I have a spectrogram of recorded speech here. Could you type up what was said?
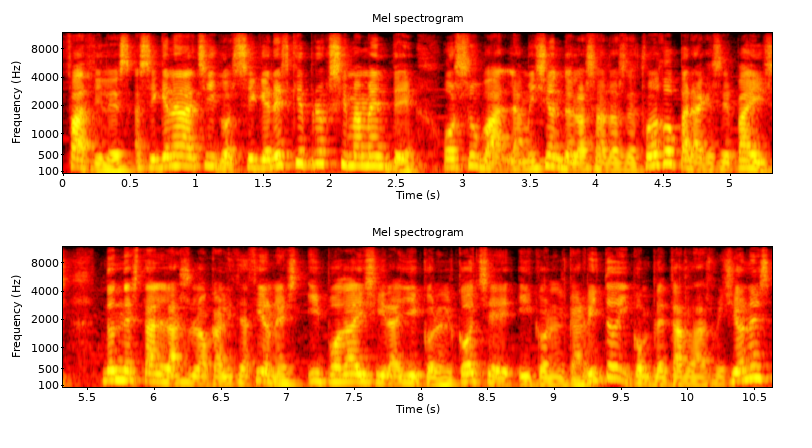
fáciles. Así que nada chicos, si queréis que próximamente os suba la misión de los aros de fuego para que sepáis dónde están las localizaciones y podáis ir allí con el coche y con el carrito y completar las misiones,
